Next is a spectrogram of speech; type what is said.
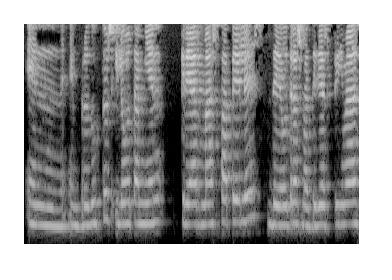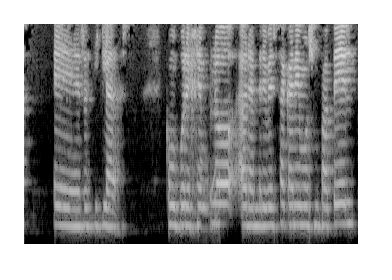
en, productos y luego también crear más papeles de otras materias primas eh, recicladas como por ejemplo, ahora en breve sacaremos un papel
